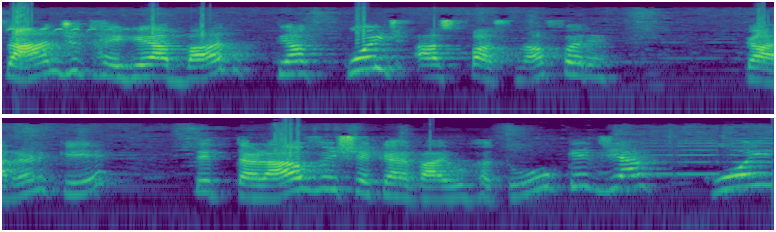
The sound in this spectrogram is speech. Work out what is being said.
સાંજ થઈ ગયા બાદ ત્યાં કોઈ જ આસપાસ ના ફરે. કારણ કે તે તળાવ વિશે કહેવાયું હતું કે જ્યાં કોઈ,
